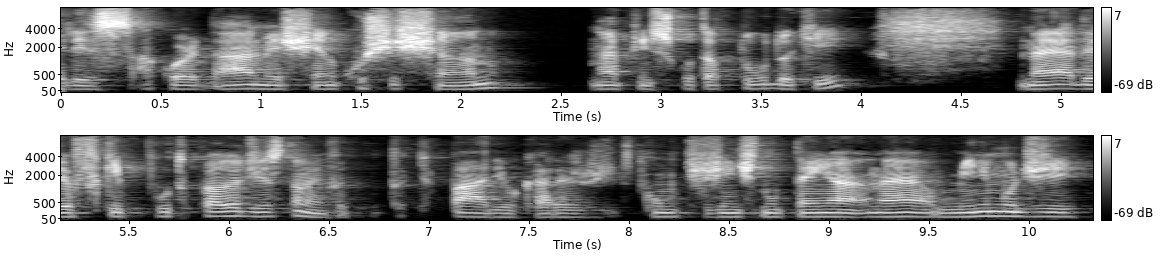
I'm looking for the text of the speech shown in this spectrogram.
eles acordaram, mexendo, cochichando, né? Porque a gente escuta tudo aqui, né? Daí eu fiquei puto por causa disso também. Falei, puta que pariu, cara, como que a gente não tenha né, o mínimo de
